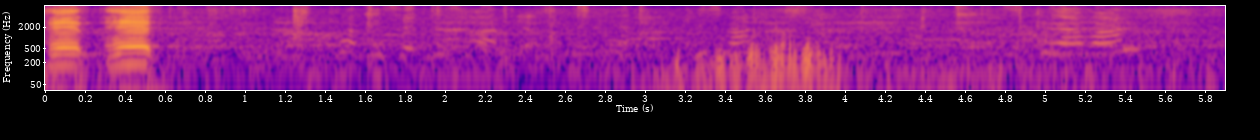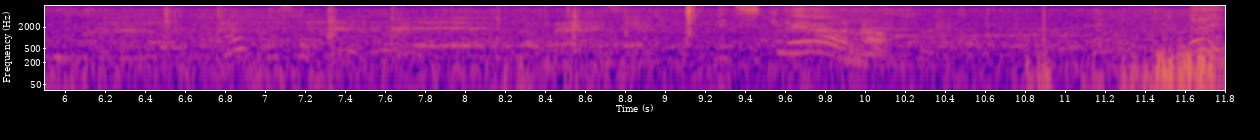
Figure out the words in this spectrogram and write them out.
Head, head. What is it? This one? This one? Square one? It's square or not? Hey,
